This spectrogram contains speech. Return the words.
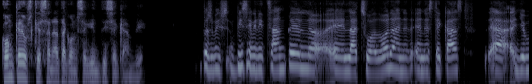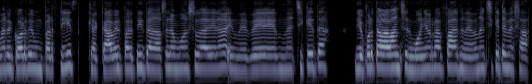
com creus que s'ha anat aconseguint aquest canvi? Pues visibilitzant el, eh, la en, en este cas, eh, jo me recordo un partit que acaba el partit, agafa la meva sudadera i me ve una xiqueta, jo portava abans el moño rapat, me ve una xiqueta i me fa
